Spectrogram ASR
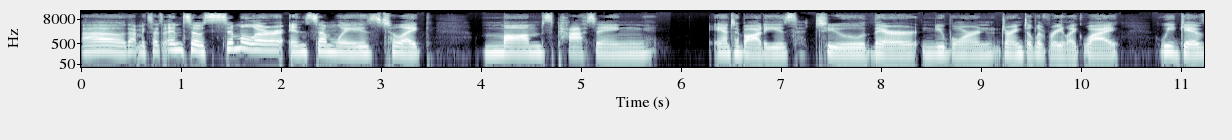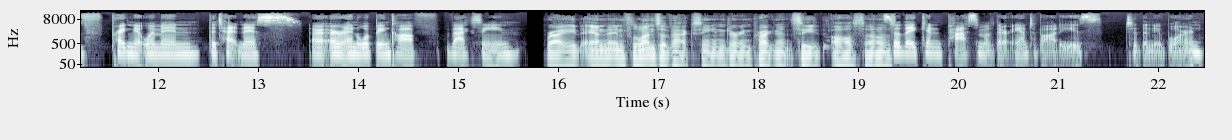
Oh, that makes sense. And so similar in some ways to like moms passing antibodies to their newborn during delivery, like why we give pregnant women the tetanus uh, or, and whooping cough vaccine. Right. And influenza vaccine during pregnancy also. So they can pass some of their antibodies to the newborn.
